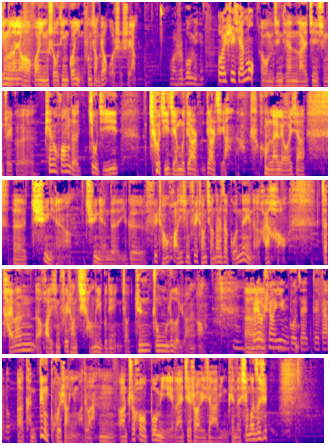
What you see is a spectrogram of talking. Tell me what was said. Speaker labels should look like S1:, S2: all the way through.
S1: 位听众，大家好，欢迎收听《观影风向标》，我是石阳，
S2: 我是波米，
S3: 我是玄木。
S1: 那我们今天来进行这个片荒的救急救急节目第二第二期啊，我们来聊一下，呃，去年啊，去年的一个非常话题性非常强，但是在国内呢还好，在台湾的话题性非常强的一部电影叫《军中乐园》啊。
S3: 嗯，没有上映过，在在大陆。
S1: 呃，肯定不会上映嘛，对吧？嗯啊，之后波米来介绍一下影片的相关资讯。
